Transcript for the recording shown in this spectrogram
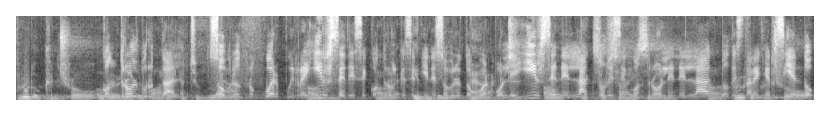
brutal control over control another body brutal and to sobre otro cuerpo y reírse um, de ese control uh, que se tiene sobre otro cuerpo, act reírse en el acto de ese control, en el acto uh, de estar ejerciendo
